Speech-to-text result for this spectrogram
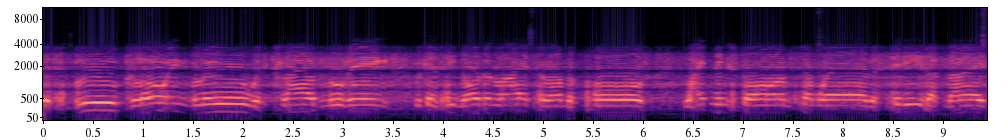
It's blue, glowing blue, with clouds moving. We can see northern lights around the poles, lightning storms somewhere, the cities at night.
